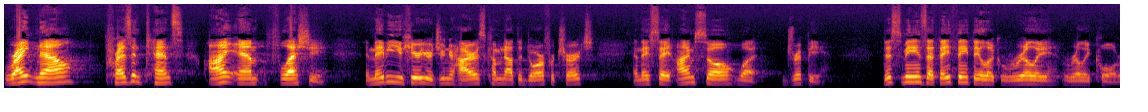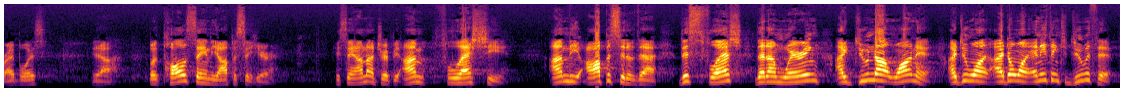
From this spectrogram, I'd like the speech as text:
Right now, present tense, I am fleshy. And maybe you hear your junior hires coming out the door for church and they say, I'm so what? Drippy. This means that they think they look really, really cool, right, boys? Yeah. But Paul is saying the opposite here. He's saying, I'm not drippy, I'm fleshy. I'm the opposite of that. This flesh that I'm wearing, I do not want it. I do want I don't want anything to do with it.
